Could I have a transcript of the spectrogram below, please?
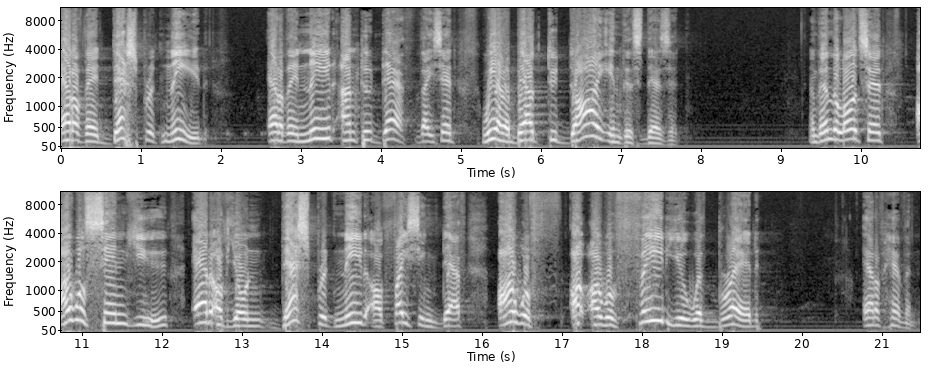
out of their desperate need out of their need unto death. They said, We are about to die in this desert. And then the Lord said, I will send you out of your desperate need of facing death. I will, I will feed you with bread out of heaven.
